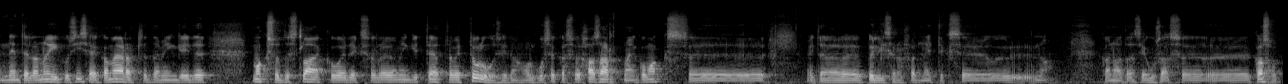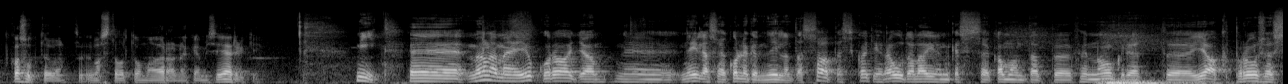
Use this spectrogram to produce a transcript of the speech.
nendel on õigus ise ka määratleda mingeid maksudest laekuvaid, eks ole, mingeid teatavaid tulusid, noh, olgu see kasvõi hasartmängumaks, äh, mida põlisrahvastel põlisrahvad näiteks eh, noh, Kanadas ja USA-s eh, kasut-, kasutavad vastavalt oma äranägemise järgi nii, eh, me oleme Juku-raadio neljasaja kolmekümne neljandas saates. Kadi Raudalainen, kes kamandab fenogriat, Jaak Prooses,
